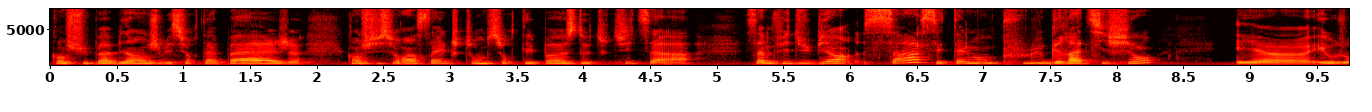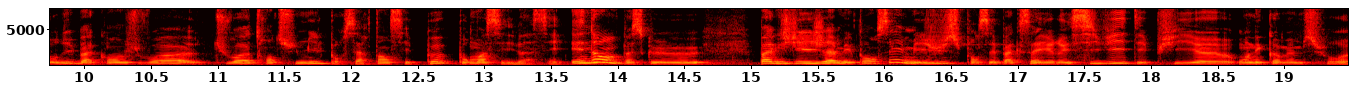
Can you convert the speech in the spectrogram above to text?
quand je suis pas bien, je vais sur ta page, quand je suis sur Insta et je tombe sur tes posts, tout de suite, ça, ça me fait du bien. Ça, c'est tellement plus gratifiant. Et, euh, et aujourd'hui, bah, quand je vois, tu vois, 38 000 pour certains, c'est peu. Pour moi, c'est bah, énorme parce que pas que j'y ai jamais pensé, mais juste je pensais pas que ça irait si vite. Et puis on est quand même sur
